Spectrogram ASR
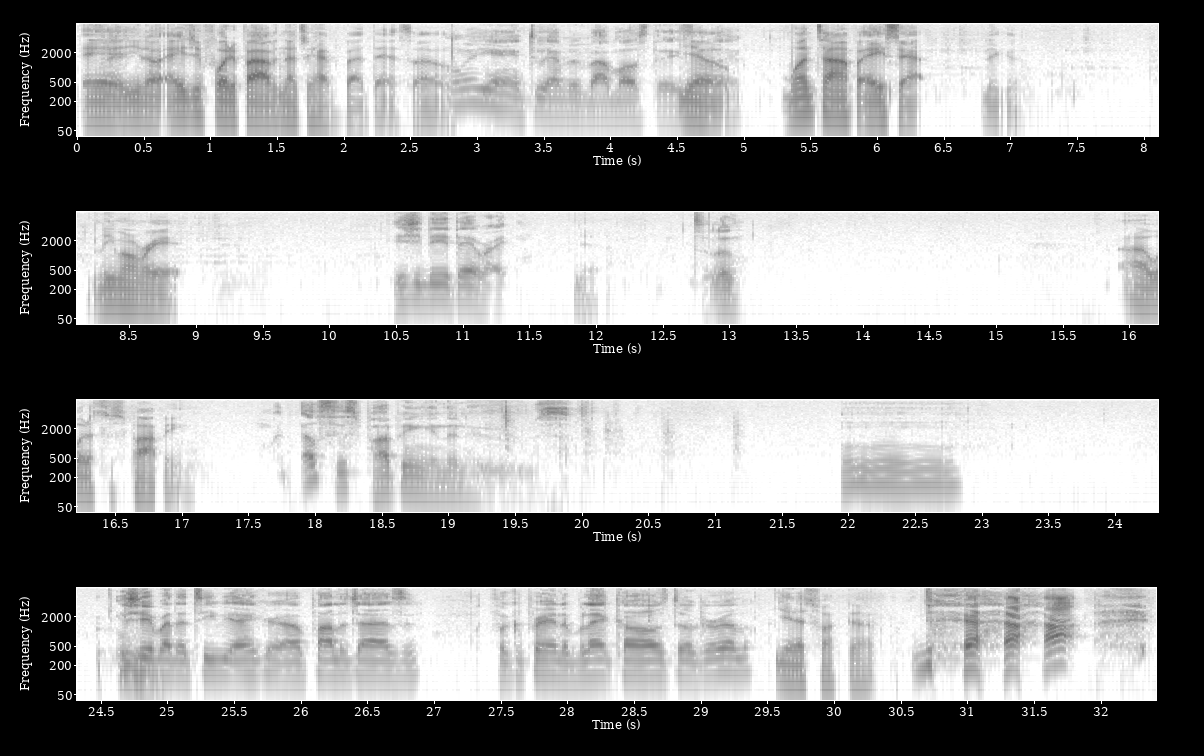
And you know, Agent Forty Five is not too happy about that. So Well, you ain't too happy about most things. Yeah. like, one time for ASAP, nigga, leave him on red. You should did that right. Salute. Uh, what else is popping? What else is popping in the news? Mm. You hear about the TV anchor apologizing for comparing the black cause to a gorilla? Yeah, that's fucked up. it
